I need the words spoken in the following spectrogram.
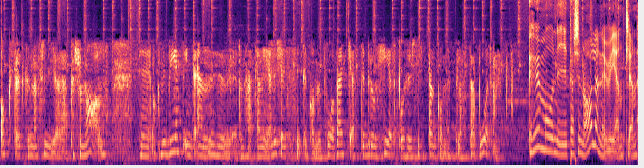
och för att kunna frigöra personal. Eh, och vi vet inte ännu hur de här planerade kejsarsnitten kommer att påverkas. Det beror helt på hur smittan kommer att belasta vården. Hur mår ni personalen nu egentligen?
